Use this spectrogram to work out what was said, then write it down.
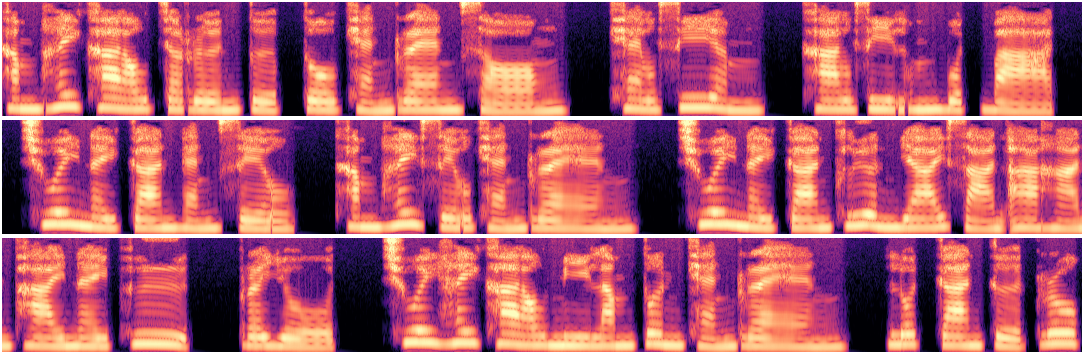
ทำให้ข้าวเจริญเติบโตแข็งแรง 2. แคลเซียม คาลซียมบทบาท ช่วยในการแบ่งเซลล์ทำให้เซลล์แข็งแรง ช่วยในการเคลื่อนย้ายสารอาหารภายในพืช ประโยชน์ ช่วยให้ข้าวมีลำต้นแข็งแรง ลดการเกิดโรค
